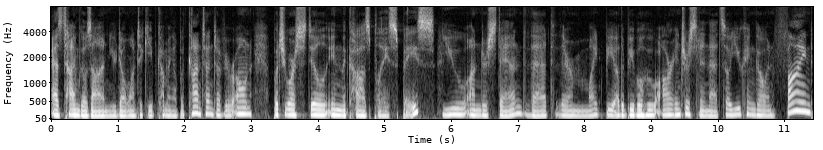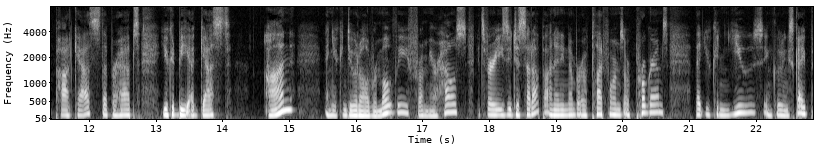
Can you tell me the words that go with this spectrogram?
as time goes on. You don't want to keep coming up with content of your own, but you are still in the cosplay space. You understand that there might be other people who are interested in that. So you can go and find podcasts that perhaps you could be a guest on and you can do it all remotely from your house. It's very easy to set up on any number of platforms or programs that you can use, including Skype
